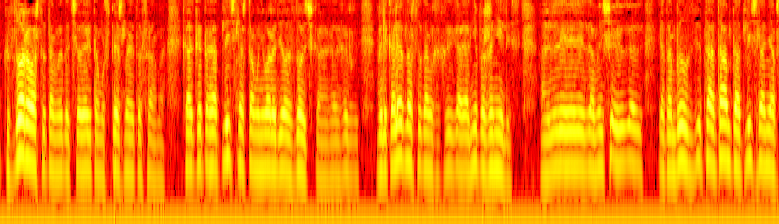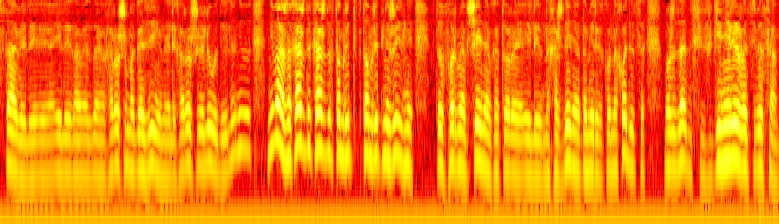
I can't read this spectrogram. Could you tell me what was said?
как здорово, что там этот человек там успешно это самое, как это отлично, что там у него родилась дочка, великолепно, что там они поженились, или там еще, я там был, там-то отлично они обставили, или там хороший магазин, или хорошие люди, или не, неважно, каждый, каждый в том, в том ритме жизни, в той форме общения, в которой, или в нахождении в этом мире, как он находится, может сгенерировать себе сам.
